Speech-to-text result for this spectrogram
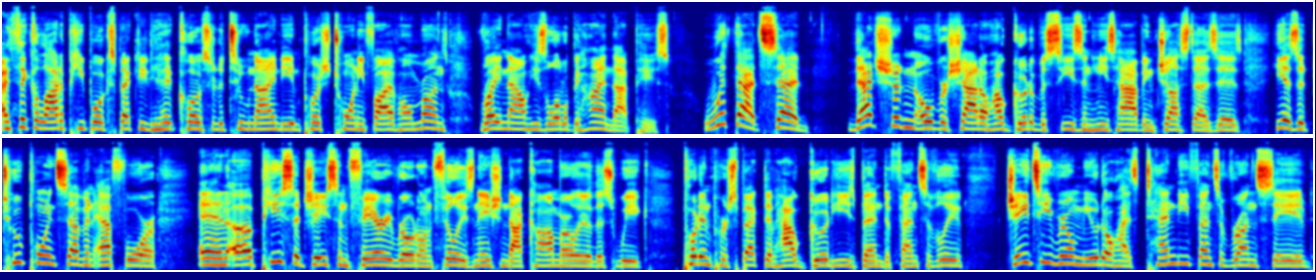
I think a lot of people expected to hit closer to 290 and push 25 home runs. Right now, he's a little behind that pace. With that said, that shouldn't overshadow how good of a season he's having just as is. He has a 2.7 fWAR, and a piece that Jason Ferry wrote on PhilliesNation.com earlier this week put in perspective how good he's been defensively. JT Realmuto has 10 defensive runs saved,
